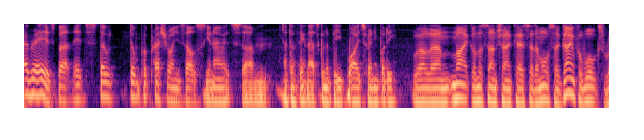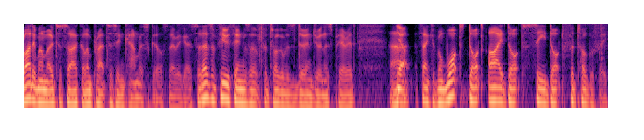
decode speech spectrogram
whatever it is. But it's don't don't put pressure on yourselves. You know, it's um, I don't think that's going to be wise for anybody. Well, um, Mike on the Sunshine Coast said, I'm also going for walks, riding my motorcycle, and practicing camera skills. There we go. So there's a few things that photographers are doing during this period. Uh, Yeah. Thank you from what.i.c.photography.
